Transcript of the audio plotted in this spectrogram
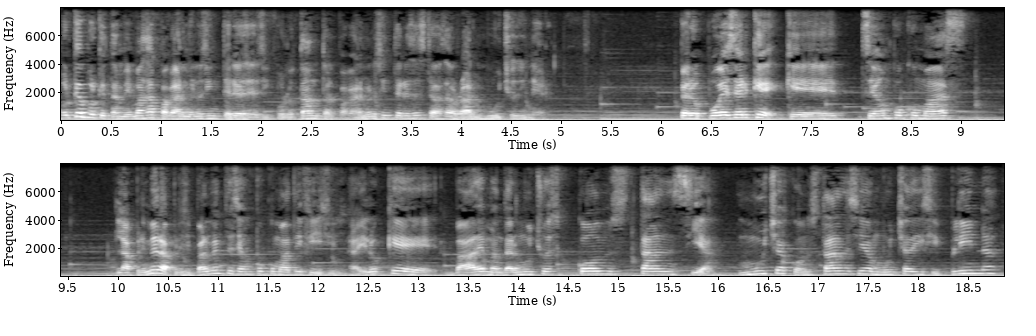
¿Por qué? Porque también vas a pagar menos intereses y por lo tanto al pagar menos intereses te vas a ahorrar mucho dinero. Pero puede ser que, sea un poco más la primera principalmente sea un poco más difícil. Ahí lo que va a demandar mucho es constancia, mucha constancia, mucha disciplina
